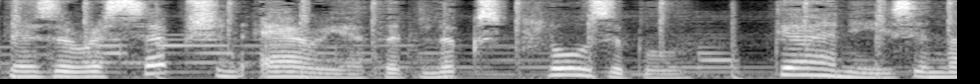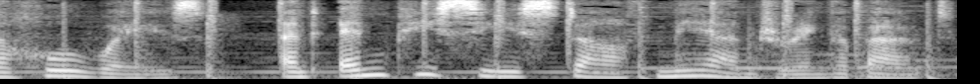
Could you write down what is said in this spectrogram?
There's a reception area that looks plausible, gurneys in the hallways, and NPC staff meandering about.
